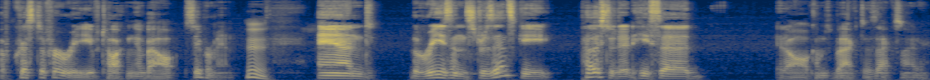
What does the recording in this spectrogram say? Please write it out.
of Christopher Reeve talking about Superman, Hmm. and the reason Straczynski posted it, he said, it all comes back to Zack Snyder.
